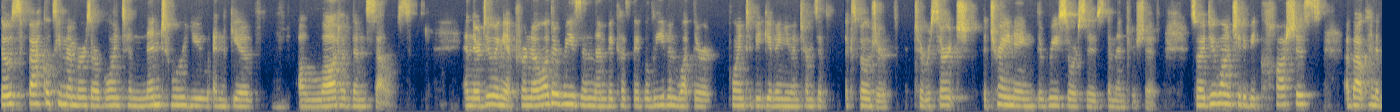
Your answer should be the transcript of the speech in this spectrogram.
Those faculty members are going to mentor you and give a lot of themselves. And they're doing it for no other reason than because they believe in what they're going to be giving you in terms of exposure to research, the training, the resources, the mentorship. So I do want you to be cautious about kind of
